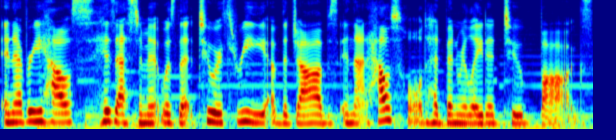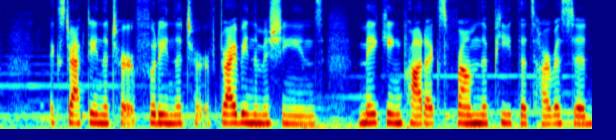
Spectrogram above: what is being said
In every house, his estimate was that two or three of the jobs in that household had been related to bogs extracting the turf, footing the turf, driving the machines, making products from the peat that's harvested.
